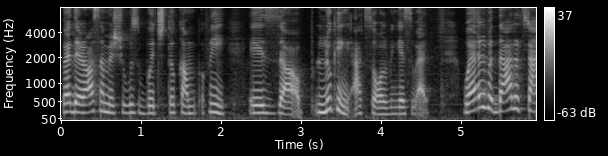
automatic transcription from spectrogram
where there are some issues which the company is uh, looking at solving as well. Well, with that, it's time.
